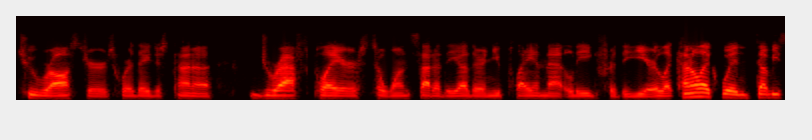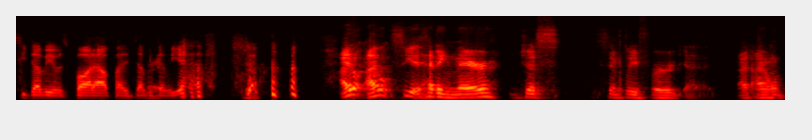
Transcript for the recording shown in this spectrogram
two rosters where they just kind of draft players to one side or the other and you play in that league for the year? Like kind of like when WCW was bought out by the WWF. Right. Yeah. I don't I don't see it heading there just simply for I, I don't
